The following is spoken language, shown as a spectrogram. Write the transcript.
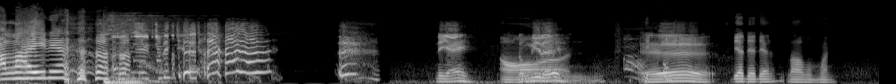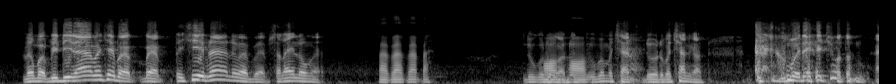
อะไรเนี่ยเอาเองก็ได้เจอนี่ไงอ๋อตรงนี้เลย เออ เดี๋ยวเดี๋ยวเดี๋ยวรอผมก่อนเรื่องแบบดีๆนะ ไม่ใช่แบบแบบไปชีพนะเรื่องแบบแบบสไลด์ลงอะไปไปไปไปดูกันดูก่อนพร้อมดูดูมันชันดูดูมันชันก่อนกูไม่ได้โชว์ต้นไม้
